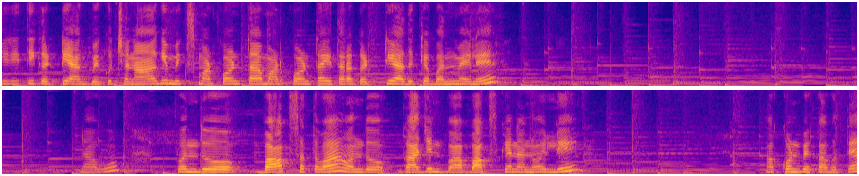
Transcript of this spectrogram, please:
ಈ ರೀತಿ ಗಟ್ಟಿ ಆಗಬೇಕು. ಚೆನ್ನಾಗಿ ಮಿಕ್ಸ್ ಮಾಡ್ಕೊಳ್ತಾ ಮಾಡ್ಕೊಳ್ತಾ ಈ ಥರ ಗಟ್ಟಿ ಅದಕ್ಕೆ ಬಂದಮೇಲೆ ನಾವು ಒಂದು ಬಾಕ್ಸ್ ಅಥವಾ ಒಂದು ಗಾಜಿನ ಬಾ ಬಾಕ್ಸ್ಗೆ ನಾನು ಇಲ್ಲಿ ಹಾಕ್ಕೊಳ್ಬೇಕಾಗುತ್ತೆ.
